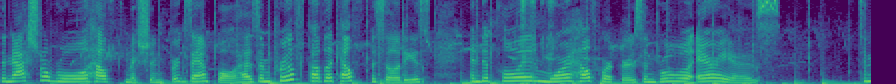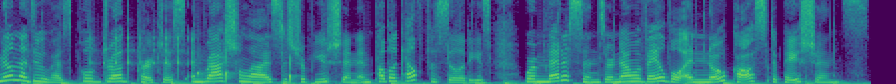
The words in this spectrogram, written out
The National Rural Health Mission, for example, has improved public health facilities and deployed more health workers in rural areas. Tamil Nadu has pulled drug purchase and rationalized distribution in public health facilities where medicines are now available at no cost to patients.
